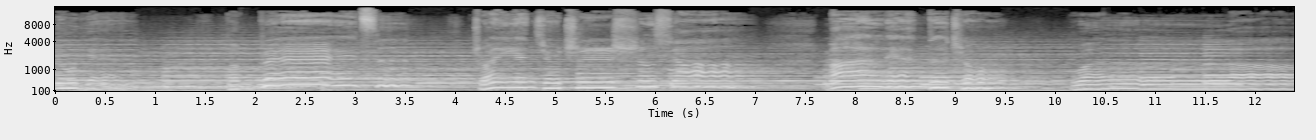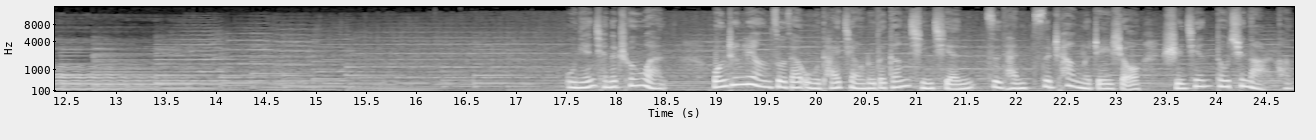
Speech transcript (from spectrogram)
如烟，半辈子转眼就只剩下满脸的皱纹了。五年前的春晚，王铮亮坐在舞台角落的钢琴前，自弹自唱了这首《时间都去哪儿了》。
